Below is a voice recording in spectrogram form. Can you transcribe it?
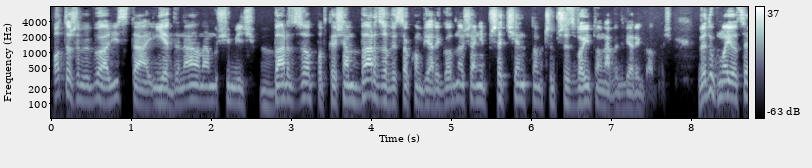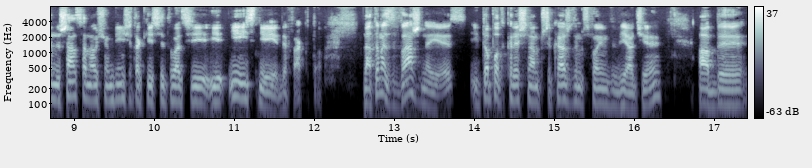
Po to, żeby była lista jedna, ona musi mieć bardzo, podkreślam, bardzo wysoką wiarygodność, a nie przeciętną czy przyzwoitą nawet wiarygodność. Według mojej oceny szansa na osiągnięcie takiej sytuacji nie istnieje de facto. Natomiast ważne jest, i to podkreślam przy każdym swoim wywiadzie, aby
